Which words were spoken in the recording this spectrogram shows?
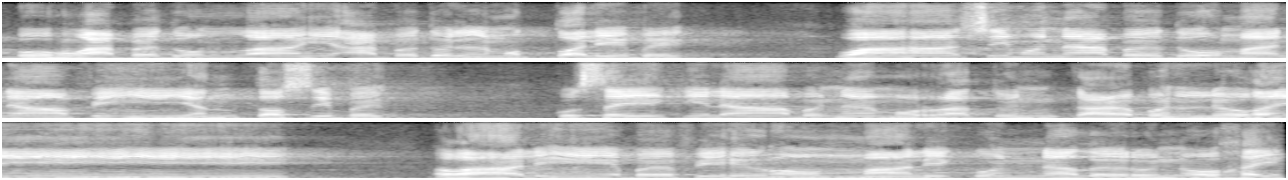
അബുഹു അബ്ദുല്ലാഹി അബ്ദുൽ മുത്തലിബ് വഹാഷിമുൻ അബ്ദു മനാഫി قصي كلاب مرة كعب لغي. غالب فهر مالك نظر أخي.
